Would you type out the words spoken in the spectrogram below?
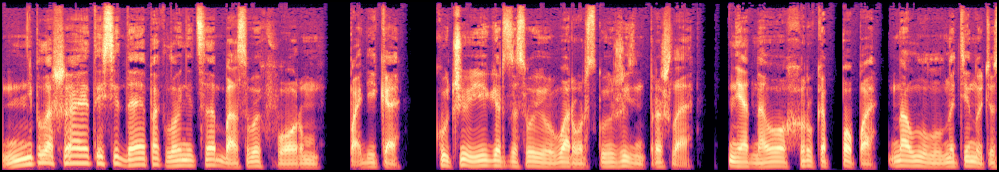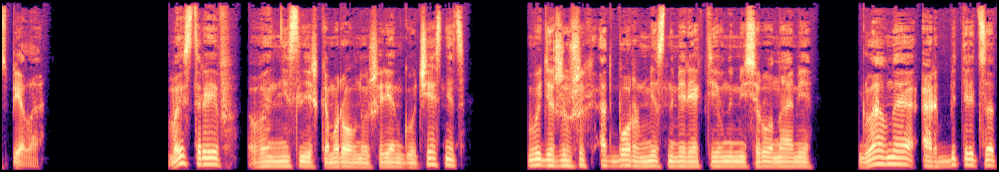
Не плашает и седая поклонница басовых форм. Поди-ка, кучу игр за свою варварскую жизнь прошла. Ни одного хрука-попа на лулу натянуть успела. Выстроив в не слишком ровную шеренгу участниц, выдержавших отбор местными реактивными сиронами, главная арбитрица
